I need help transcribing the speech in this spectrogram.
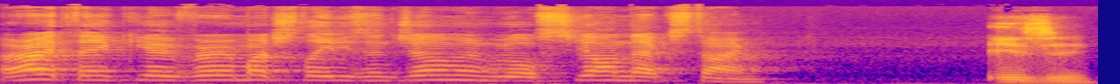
All right, thank you very much, ladies and gentlemen. We will see y'all next time. Easy.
